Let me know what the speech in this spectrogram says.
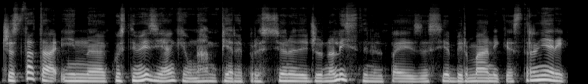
C'è stata in questi mesi anche un'ampia repressione dei giornalisti nel paese, sia birmani che stranieri.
